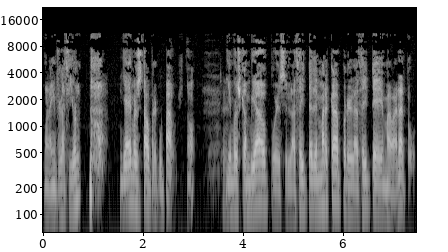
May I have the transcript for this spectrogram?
con la inflación ya hemos estado preocupados, ¿no? Y hemos cambiado, pues, el aceite de marca por el aceite más barato,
